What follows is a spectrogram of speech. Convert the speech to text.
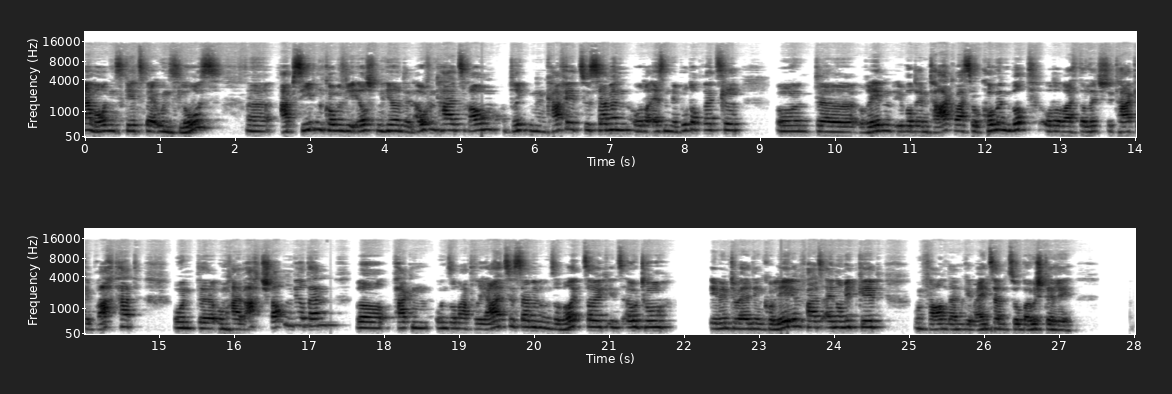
Ja, morgens geht's bei uns los. Äh, ab sieben kommen die ersten hier in den Aufenthaltsraum, trinken einen Kaffee zusammen oder essen eine Butterbrezel und äh, reden über den Tag, was so kommen wird oder was der letzte Tag gebracht hat. Und äh, um halb acht starten wir dann. Wir packen unser Material zusammen, unser Werkzeug ins Auto, eventuell den Kollegen, falls einer mitgeht, und fahren dann gemeinsam zur Baustelle.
